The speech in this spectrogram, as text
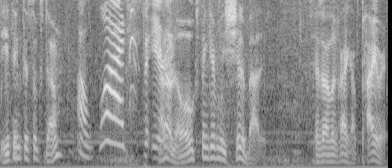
Do you think this looks dumb? Oh, what? The I don't know. Oak's been giving me shit about it. Says I look like a pirate.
